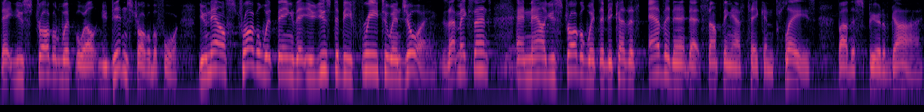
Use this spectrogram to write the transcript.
that you struggled with. Well, you didn't struggle before. You now struggle with things that you used to be free to enjoy. Does that make sense? And now you struggle with it because it's evident that something has taken place by the Spirit of God,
